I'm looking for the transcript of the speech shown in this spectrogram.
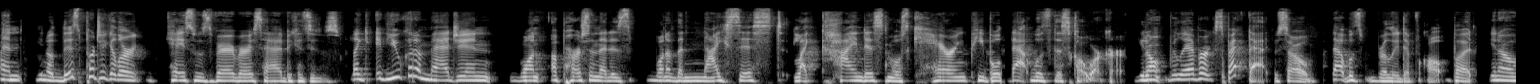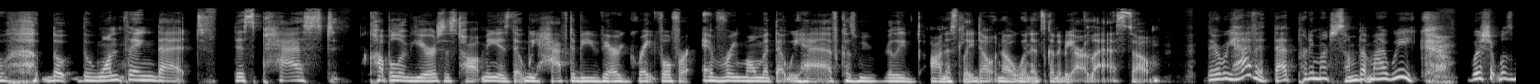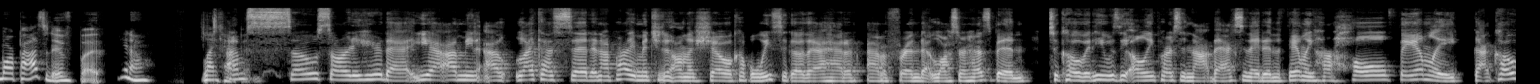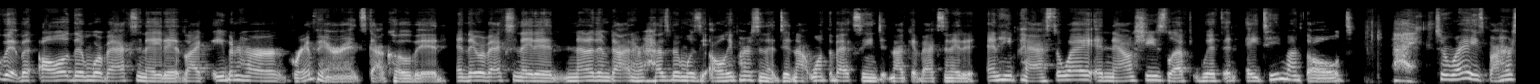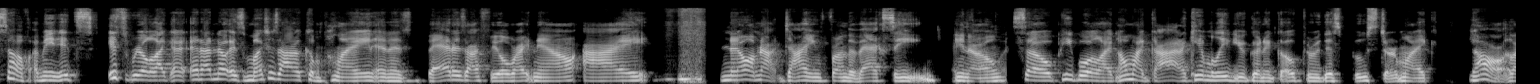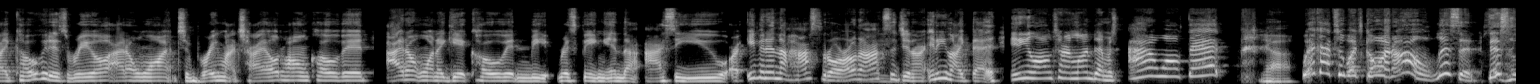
And, you know, this particular case was very, very sad because it was like, if you could imagine one, a person that is one of the nicest, like kindest, most caring people, that was this coworker. You don't really ever expect that. So that was really difficult. But, you know, the, the one thing that this past couple of years has taught me is that we have to be very grateful for every moment that we have because we really honestly don't know when it's going to be our last. So there we have it. That pretty much summed up my week. Wish it was more positive, but you know, life I'm so sorry to hear that. Yeah, I mean, I, like I said, and I probably mentioned it on the show a couple weeks ago that I had a, I have a friend that lost her husband to COVID. He was the only person not vaccinated in the family. Her whole family got COVID, but all of them were vaccinated. Like even her grandparents got COVID and they were vaccinated. None of them died. Her husband was the only person that did not want the vaccine, did not get vaccinated, and he passed away. And now she's left with an 18 month old Yikes. To raise by herself. I mean, it's it's real. Like, and I know as much as I complain and as bad as I feel right now, I know I'm not dying from the vaccine. You know, so people are like, "Oh my god, I can't believe you're going to go through this booster." I'm like. Y'all, like COVID is real. I don't want to bring my child home COVID. I don't want to get COVID and be risk being in the ICU or even in the hospital or on mm-hmm. oxygen or any like that. Any long term lung damage. I don't want that Yeah. we got too much going on. Listen, this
